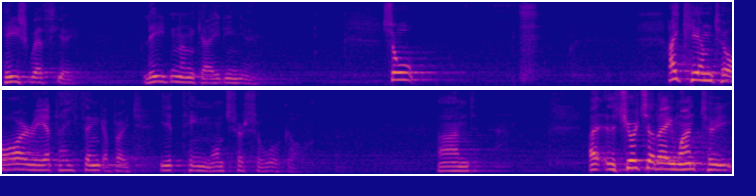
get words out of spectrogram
He's with you, leading and guiding you. So, I came to R8, I think, about 18 months or so ago. And uh, the church that I went to,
